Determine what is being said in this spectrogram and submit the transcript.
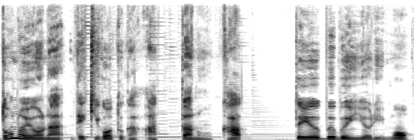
どのような出来事があったのかという部分よりも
